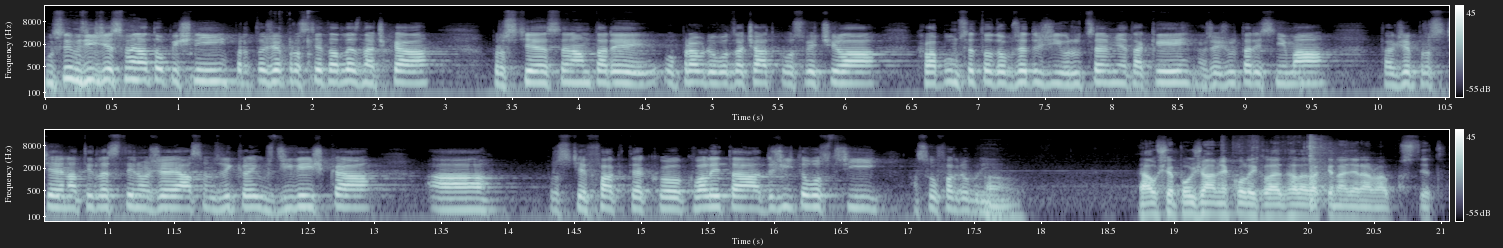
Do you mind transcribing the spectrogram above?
musím říct, že jsme na to pišní, protože prostě tahle značka prostě se nám tady opravdu od začátku osvědčila. Chlapům se to dobře drží v ruce, mě taky, řežu tady s nima, takže prostě na tyhle ty nože já jsem zvyklý už z dřívějška a prostě fakt jako kvalita, drží to ostří a jsou fakt dobrý. No. Já už je používám několik let, hele, taky na ně dám pustit.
